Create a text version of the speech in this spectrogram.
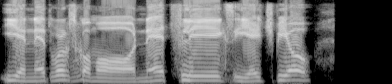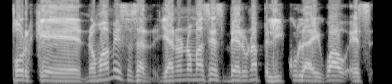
y en networks como Netflix y HBO. Porque no mames, o sea, ya no nomás es ver una película y wow, es,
